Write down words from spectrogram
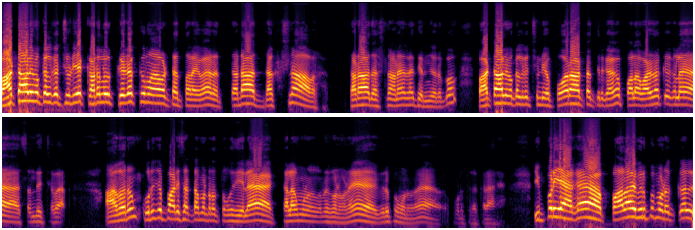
பாட்டாளி மக்கள் கட்சியுடைய கடலூர் கிழக்கு மாவட்ட தலைவர் தடா தக்ஷ்ணா அவர்கள். தடா தக்ஷ்ணானே தெரிஞ்சிருக்கும். பாட்டாளி மக்கள் கட்சியுடைய போராட்டத்திற்காக பல வழக்குகளை சந்திச்சவர் அவரும் குறிஞ்சப்பாடி சட்டமன்ற தொகுதியில களமுன்னு விருப்ப மனுவை கொடுத்திருக்கிறாரு. இப்படியாக பல விருப்ப மனுக்கள்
